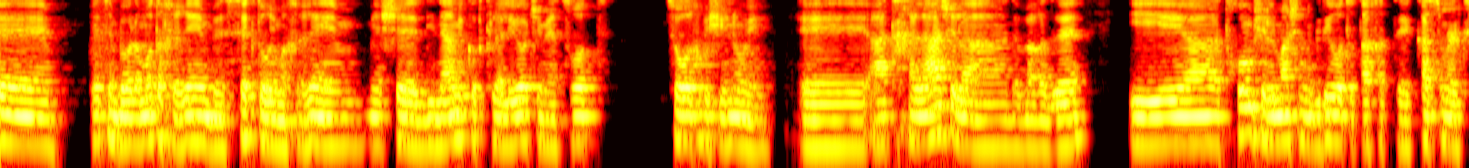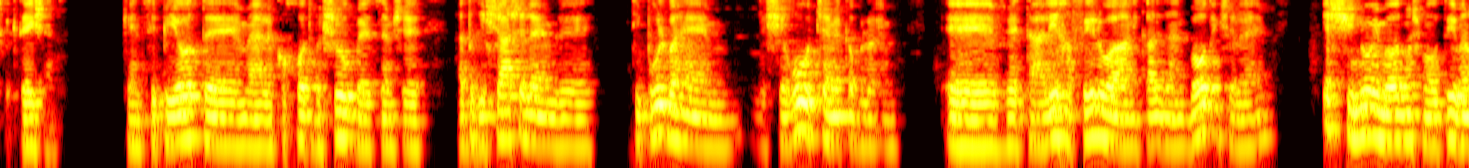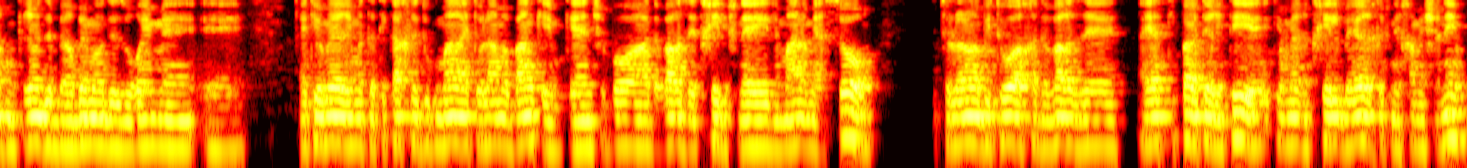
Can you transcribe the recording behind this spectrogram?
בעצם בעולמות אחרים, בסקטורים אחרים, יש דינמיקות כלליות שמייצרות צורך בשינוי. אה, ההתחלה של הדבר הזה היא התחום של מה שנגדיר אותו תחת אה, customer expectations, כן, ציפיות אה, מהלקוחות בשוק בעצם שהדרישה שלהם לטיפול בהם, לשירות שהם מקבלים ותהליך אפילו נקרא לזה ה onboarding שלהם, יש שינוי מאוד משמעותי ואנחנו מכירים את זה בהרבה מאוד אזורים הייתי אומר, אם אתה תיקח לדוגמה את עולם הבנקים, כן, שבו הדבר הזה התחיל לפני למעלה מעשור, אצל עולם הביטוח הדבר הזה היה טיפה יותר איטי, הייתי אומר, התחיל בערך לפני חמש שנים,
